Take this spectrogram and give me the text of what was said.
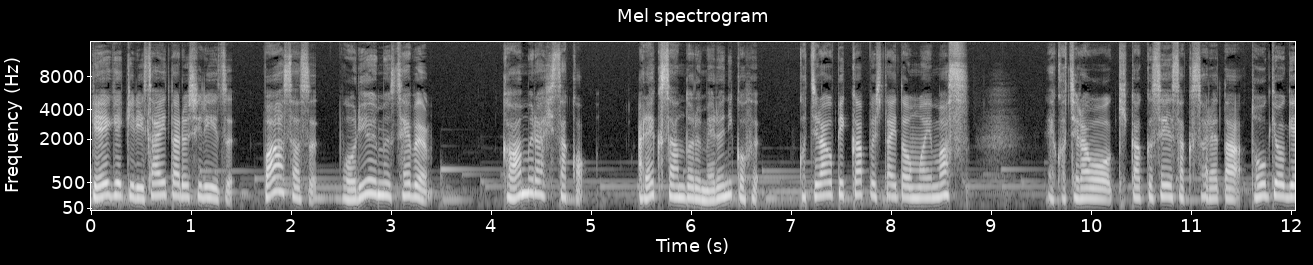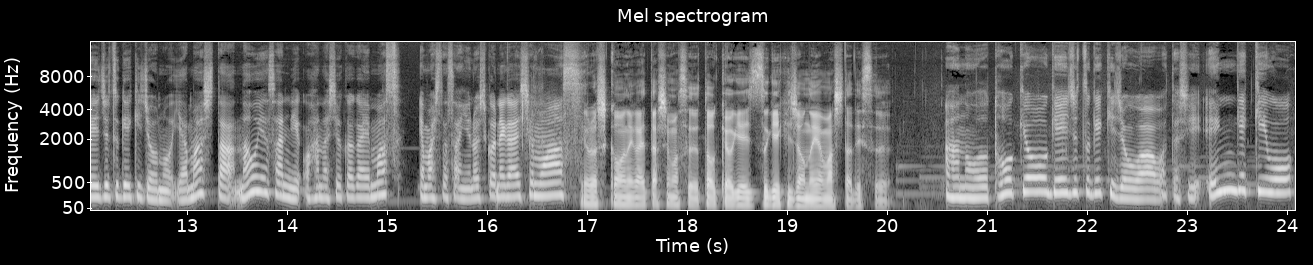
芸劇リサイタルシリーズ VS ボリューム7川村久子アレクサンドル・メルニコフこちらをピックアップしたいと思います。こちらを企画制作された東京芸術劇場の山下直也さんにお話を伺います。山下さんよろしくお願いします。よろしくお願いいたします。東京芸術劇場の山下です。あの東京芸術劇場は私演劇を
